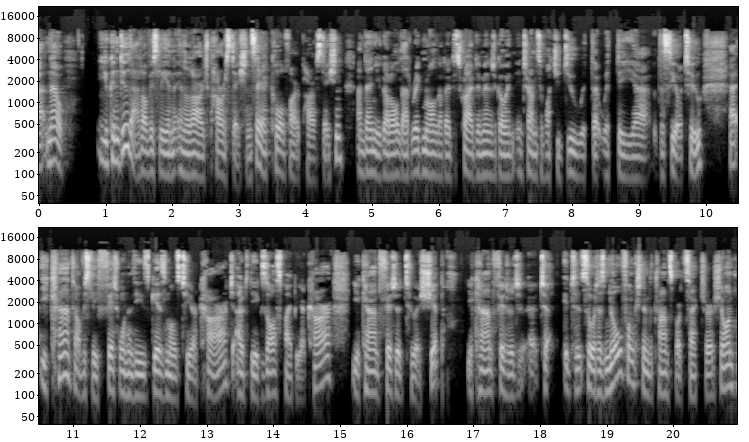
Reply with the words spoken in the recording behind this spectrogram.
Uh, now, you can do that obviously in, in a large power station, say a coal fired power station, and then you've got all that rigmarole that I described a minute ago in, in terms of what you do with the, with the, uh, the CO2. Uh, you can't obviously fit one of these gizmos to your car, to, out of the exhaust pipe of your car. You can't fit it to a ship. You can't fit it uh, to it, so it has no function in the transport sector, Sean.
